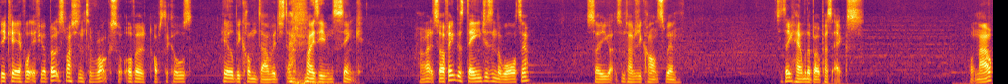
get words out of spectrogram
Be careful, if your boat smashes into rocks or other obstacles, it'll become damaged and might even sink. Alright, so I think there's dangers in the water. So you got sometimes you can't swim. So take helm of the boat, press X. What now?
